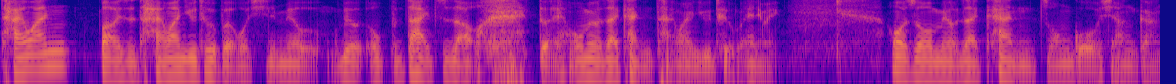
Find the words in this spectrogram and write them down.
台湾不好意思，台湾 YouTube 我其实没有没有，我不太知道，对，我没有在看台湾 YouTube，Anyway，或者说我没有在看中国香港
